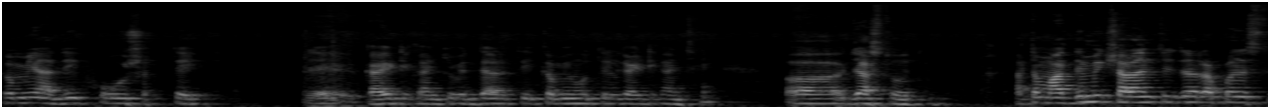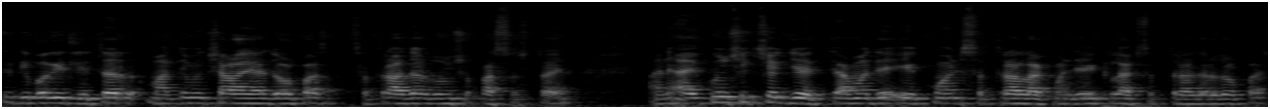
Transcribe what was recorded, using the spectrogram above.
कमी अधिक होऊ शकते म्हणजे काही ठिकाणचे विद्यार्थी कमी होतील काही ठिकाणचे जास्त होतील. आता माध्यमिक शाळांची जर आपण स्थिती बघितली तर माध्यमिक शाळा या जवळपास सतरा हजार दोनशे पासष्ट आहेत आणि ऐकून शिक्षक जे आहेत त्यामध्ये एक पॉईंट सतरा लाख म्हणजे एक लाख सत्तर हजार जवळपास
